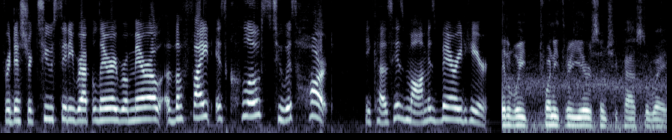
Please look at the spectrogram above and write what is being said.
For District 2 City Rep Larry Romero, the fight is close to his heart because his mom is buried here. It'll be 23 years since she passed away.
